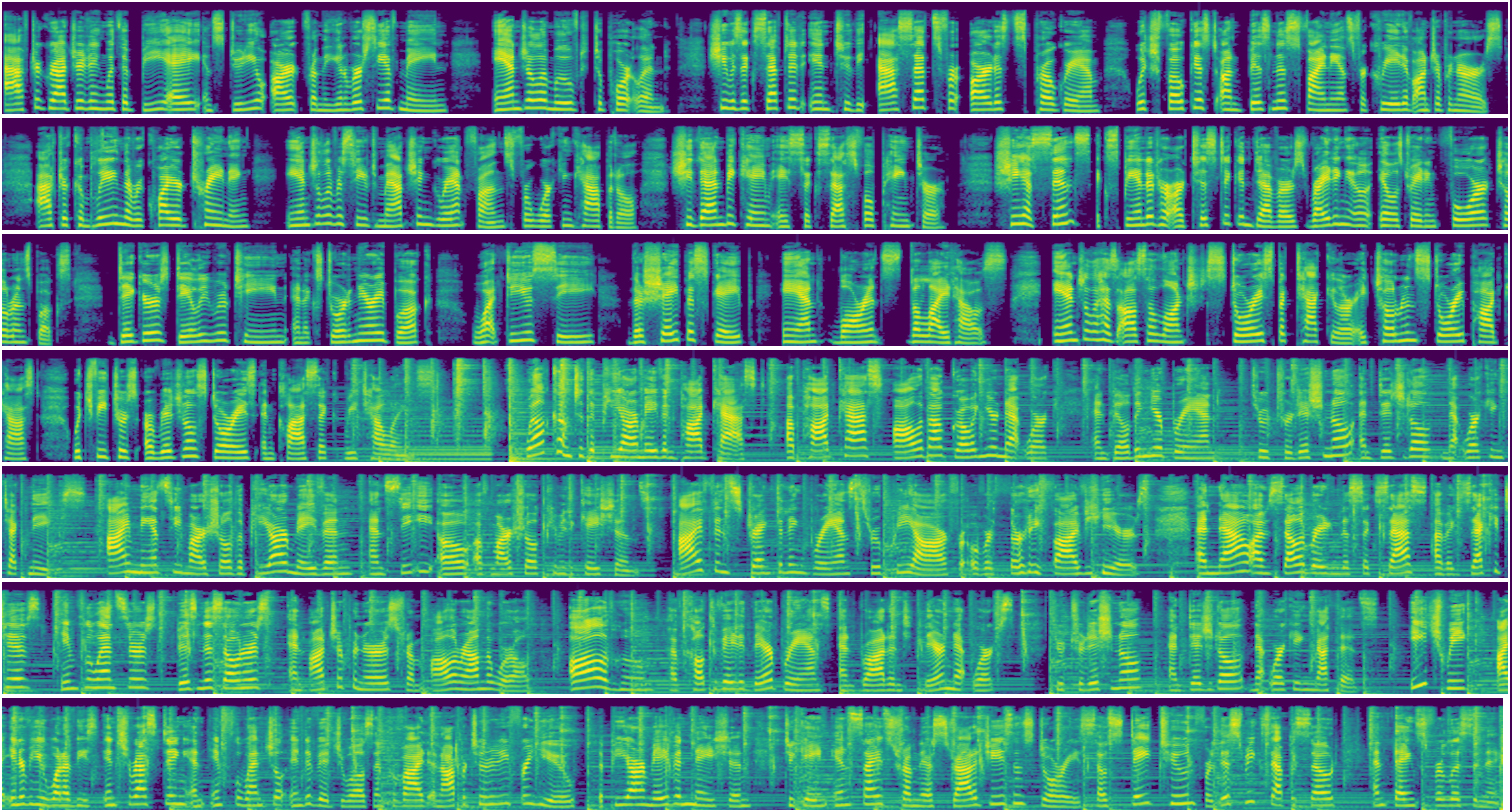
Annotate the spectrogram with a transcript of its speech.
After graduating with a BA in studio art from the University of Maine, Angela moved to Portland. She was accepted into the Assets for Artists program, which focused on business finance for creative entrepreneurs. After completing the required training, Angela received matching grant funds for working capital. She then became a successful painter. She has since expanded her artistic endeavors, writing and illustrating four children's books Digger's Daily Routine, An Extraordinary Book, What Do You See? The Shape Escape, and Lawrence the Lighthouse. Angela has also launched Story Spectacular, a children's story podcast which features original stories and classic retellings. Welcome to the PR Maven Podcast, a podcast all about growing your network and building your brand through traditional and digital networking techniques. I'm Nancy Marshall, the PR Maven and CEO of Marshall Communications. I've been strengthening brands through PR for over 35 years, and now I'm celebrating the success of executives influencers, business owners, and entrepreneurs from all around the world, all of whom have cultivated their brands and broadened their networks through traditional and digital networking methods. Each week, I interview one of these interesting and influential individuals and provide an opportunity for you, the PR Maven Nation, to gain insights from their strategies and stories. So stay tuned for this week's episode, and thanks for listening.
